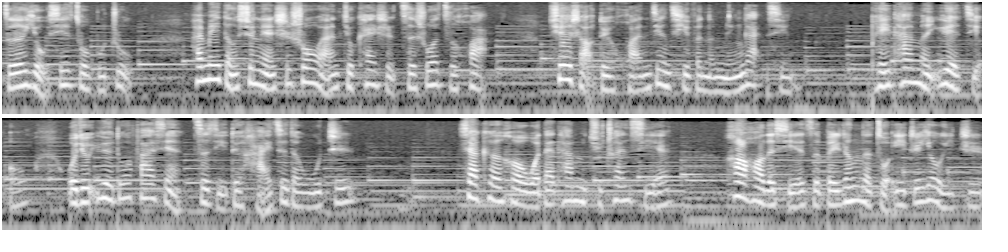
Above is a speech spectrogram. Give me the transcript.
则有些坐不住。还没等训练师说完，就开始自说自话，缺少对环境气氛的敏感性。陪他们越久，我就越多发现自己对孩子的无知。下课后，我带他们去穿鞋，浩浩的鞋子被扔得左一只右一只，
